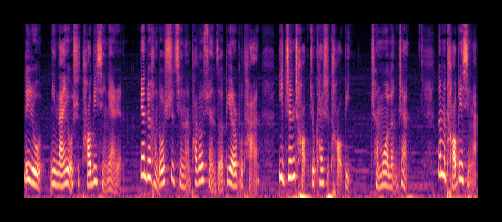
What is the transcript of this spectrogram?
例如，你男友是逃避型恋人，面对很多事情呢，他都选择避而不谈，一争吵就开始逃避，沉默冷战。那么逃避型啊，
